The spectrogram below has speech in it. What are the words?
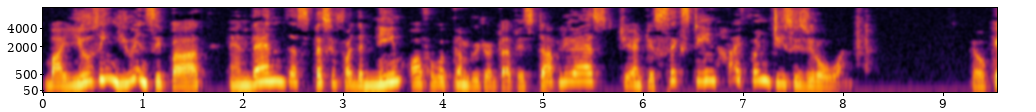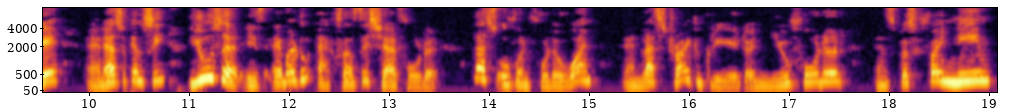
by using UNC path and then the specify the name of our computer. That is ws2016-dc01 okay? And as you can see user is able to access the share folder. Let's open folder 1 and let's try to create a new folder and specify name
